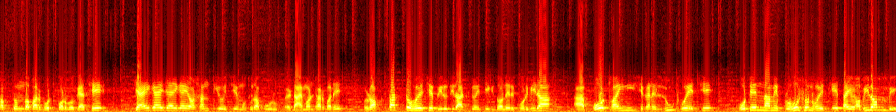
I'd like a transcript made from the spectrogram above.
সপ্তম দফার ভোট পর্ব গেছে, জায়গায় জায়গায় অশান্তি হয়েছে মথুরাপুর ডায়মন্ড হারবারে। রক্তাক্ত হয়েছে বিরোধী রাজনৈতিক দলের কর্মীরা। ভোট হয়নি, সেখানে লুট হয়েছে। ভোটের নামে প্রহসন হয়েছে, তাই অবিলম্বে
